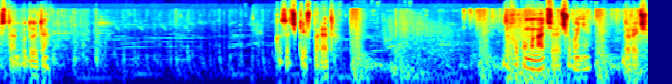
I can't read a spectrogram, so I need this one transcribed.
Ось так будуйте. Козачки вперед. Захопимо націю, а чого ні? До речі.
